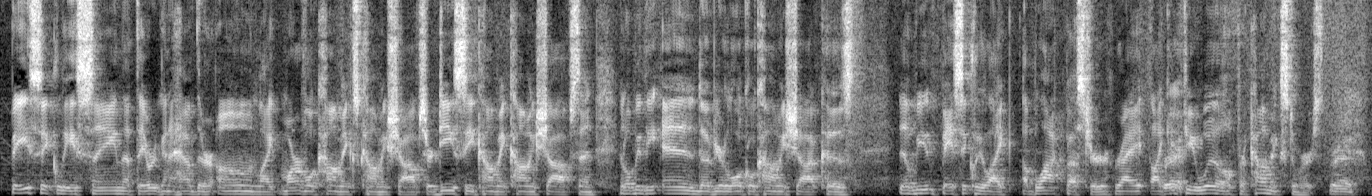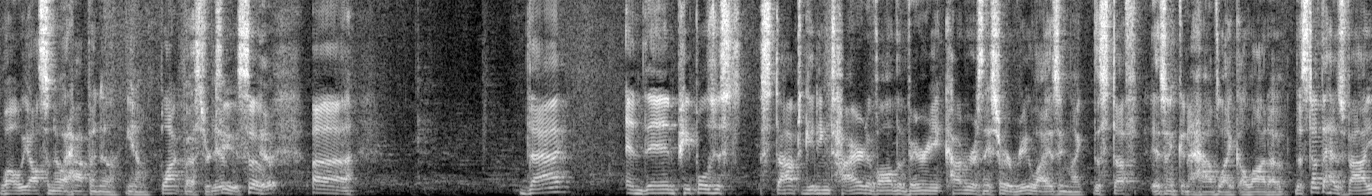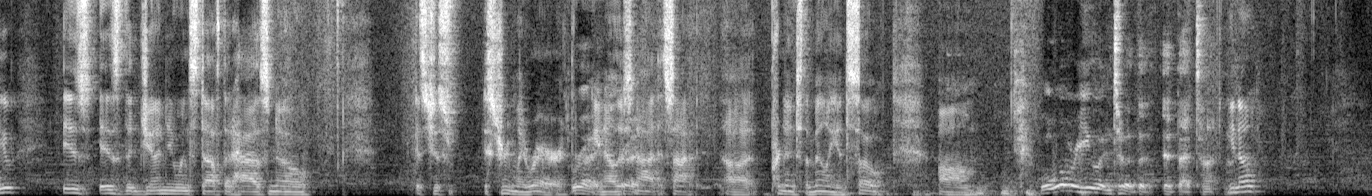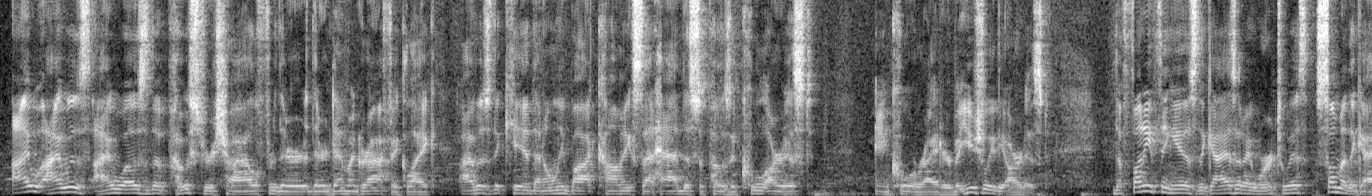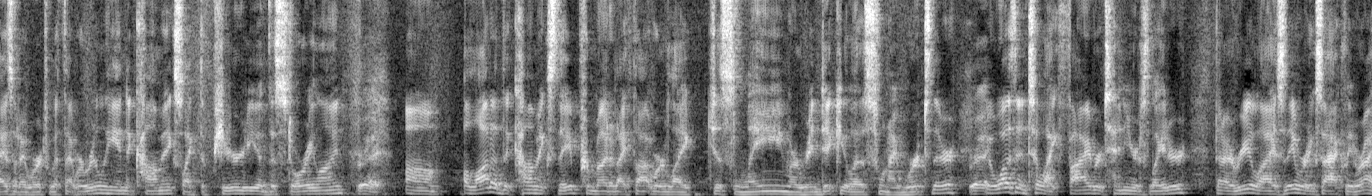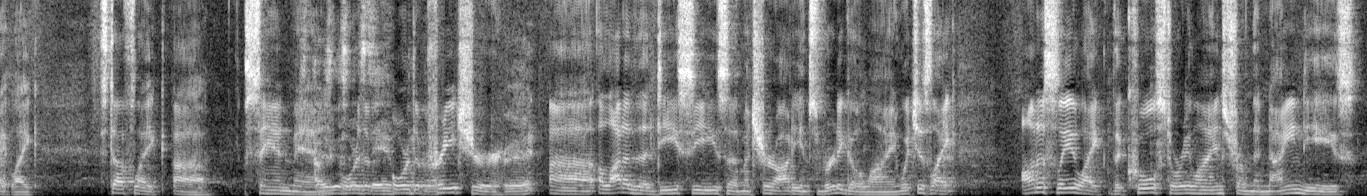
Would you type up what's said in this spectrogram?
basically saying that they were gonna have their own like Marvel Comics comic shops or DC comic comic shops, and it'll be the end of your local comic shop because it'll be basically like a blockbuster, right? Like Right. if you will, for comic stores. Right. Well, we also know what happened to you know Blockbuster too. So yep. that and then people just stopped getting tired of all the variant covers and they started realizing like the stuff isn't going to have like a lot of the stuff that has value is is the genuine stuff that has no it's just extremely rare Right, you know it's right. not it's not uh, printed into the millions so um, well, what were you into at, the, at that time? you know I, I was I was the poster child for their their demographic. Like I was the kid that only bought comics that had the supposed cool artist and cool writer, but usually the artist. the funny thing is, the guys that I worked with, some of the guys that I worked with that were really into comics, like the purity of the storyline. Right. Um, a lot of the comics they promoted, I thought were like just lame or ridiculous when I worked there. Right. It wasn't until like five or ten years later that I realized they were exactly right. Like stuff like uh, Sandman I was gonna or the Sandman, or the right. Preacher. Right. Uh, a lot of the DC's uh, mature audience Vertigo line, which is like honestly like the cool storylines from the 90s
